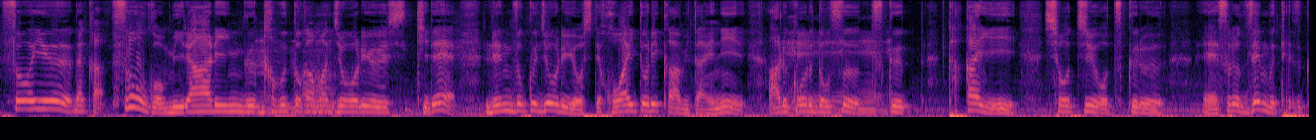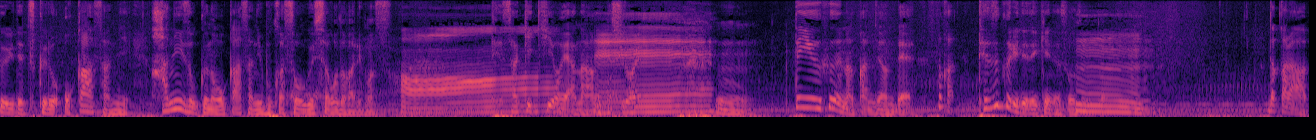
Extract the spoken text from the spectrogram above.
そう。いう、なんか、相互ミラーリングカブトガマ蒸留機で、連続蒸留をしてホワイトリカーみたいに、アルコール度数つく、高い焼酎を作る、えーそれを全部手作りで作るお母さんに、ハニ族のお母さんに僕は遭遇したことがあります。はー手先器用やな面白いうん。っていう風な感じなんで、なんか手作りでできるんですうすうると。ん。だから、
